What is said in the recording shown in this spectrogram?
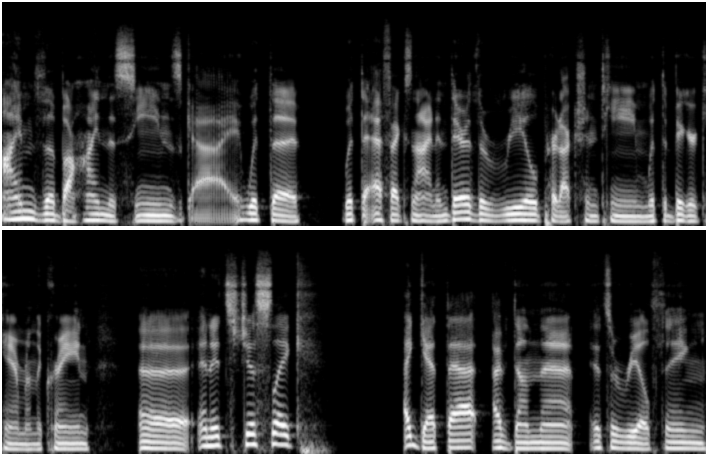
I'm the behind the scenes guy with the with the FX9 and they're the real production team with the bigger camera and the crane. Uh, and it's just like I get that. I've done that. It's a real thing.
